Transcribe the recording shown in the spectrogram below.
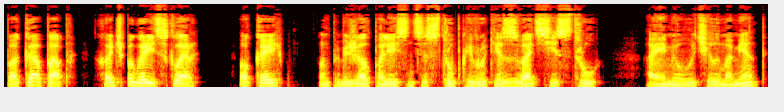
Пока, пап. Хочешь поговорить с Клэр? Окей. Он побежал по лестнице с трубкой в руке звать сестру, а Эми улучила момент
